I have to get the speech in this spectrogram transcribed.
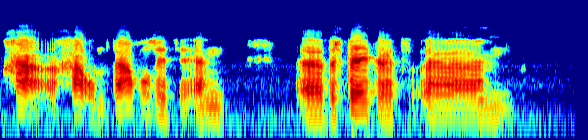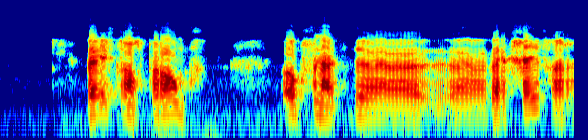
Ga, ga om tafel zitten en uh, bespreek het. Wees transparant, ook vanuit de werkgever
